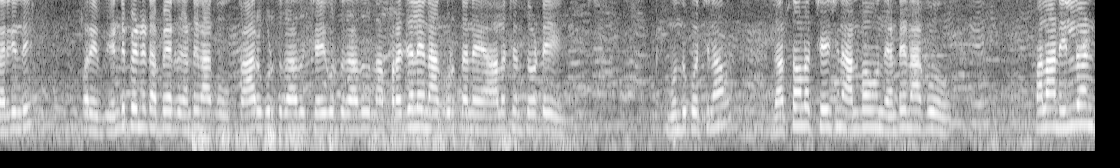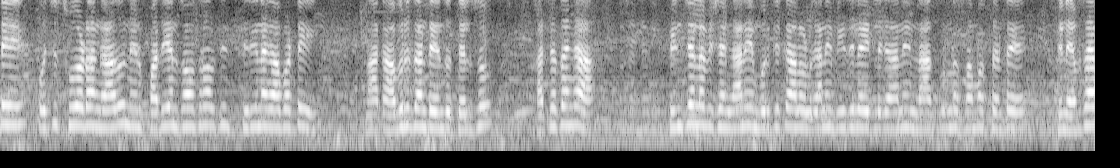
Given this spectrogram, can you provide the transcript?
జరిగింది. మరి ఇండిపెండెంట్ అభ్యర్థి అంటే నాకు కారు గుర్తు కాదు చేయి గుర్తు కాదు నా ప్రజలే నాకు గుర్తు అనే ఆలోచనతోటి ముందుకు గతంలో చేసిన అనుభవం ఉంది. అంటే నాకు ఫలానా ఇల్లు అంటే వచ్చి చూడడం కాదు నేను పదిహేను సంవత్సరాల నుంచి తిరిగిన కాబట్టి నాకు అభివృద్ధి అంటే ఏందో తెలుసు. ఖచ్చితంగా పింఛన్ల విషయం కానీ మురికి కాలువలు కానీ వీధి లైట్లు కానీ నాకున్న సమస్య అంటే నేను వ్యవసాయ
